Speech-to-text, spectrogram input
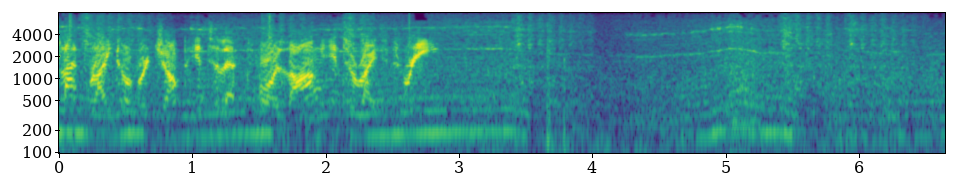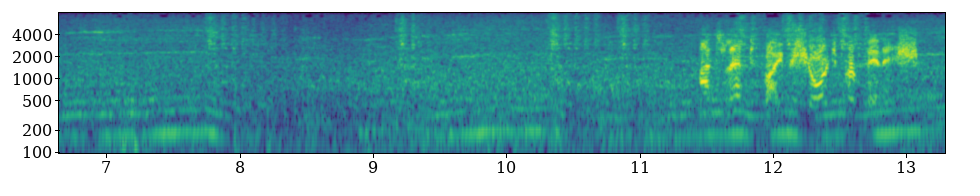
Flat right over jump into left 4 long into right 3. And left 5 short for finish.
